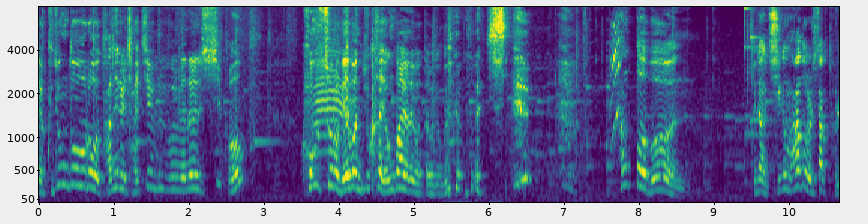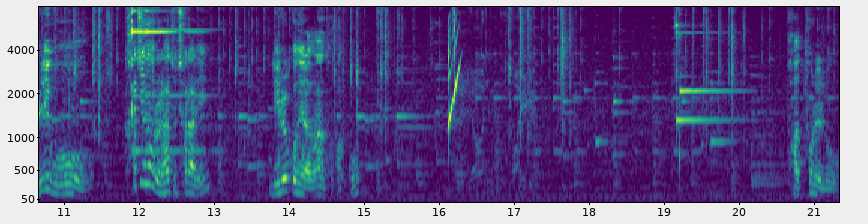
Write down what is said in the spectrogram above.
야 그 정도로 단위를 잘 찝으면은 씨 어? 검수초로 매번 6화 영봐야 되겠다 그 정도면. 씨. 항법은 그냥 지금 하도를 싹 돌리고 카지노를 하죠 차라리. 리롤권이라도 하나 더 받고. 바토레로.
